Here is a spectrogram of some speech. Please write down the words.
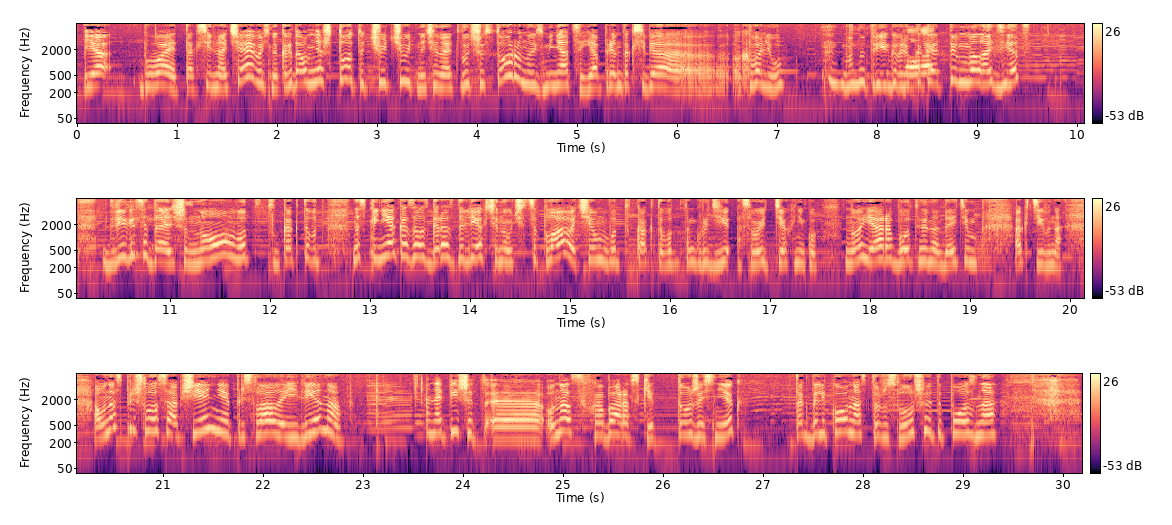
Я бывает так сильно отчаиваюсь, но когда у меня что-то чуть-чуть начинает в лучшую сторону изменяться, я прям так себя э, хвалю внутри, говорю, какая ты молодец двигайся дальше. Но вот как-то вот на спине оказалось гораздо легче научиться плавать, чем вот как-то вот на груди освоить технику. Но я работаю над этим активно. А у нас пришло сообщение, прислала Елена. Она пишет, э, у нас в Хабаровске тоже снег, так далеко нас тоже слушают и поздно.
